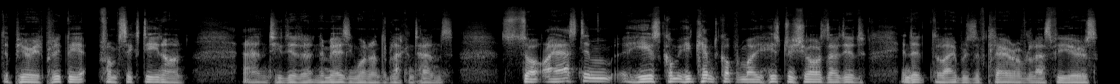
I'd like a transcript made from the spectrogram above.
the, period, particularly from 16 on. And he did an amazing one on the Black and Tans. So I asked him, he's come, he came to a couple of my history shows that I did in the, the libraries of Clare over the last few years.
